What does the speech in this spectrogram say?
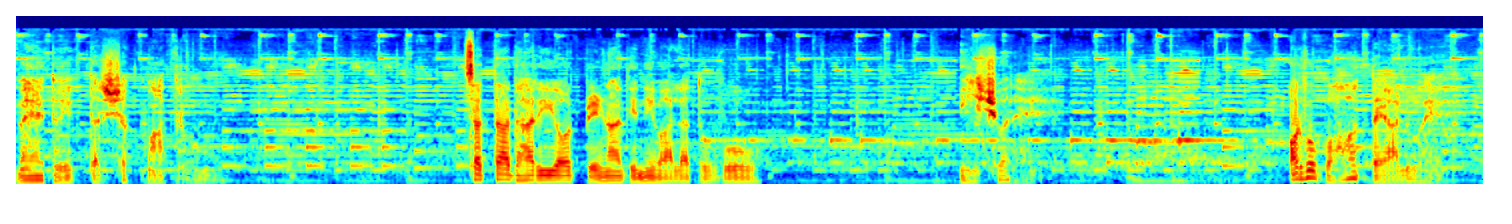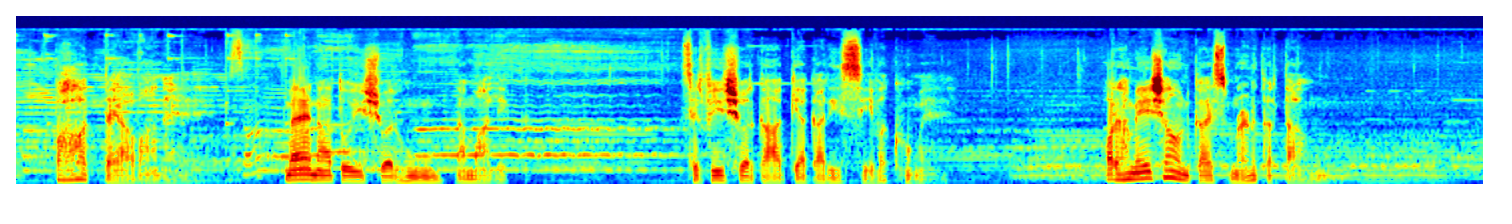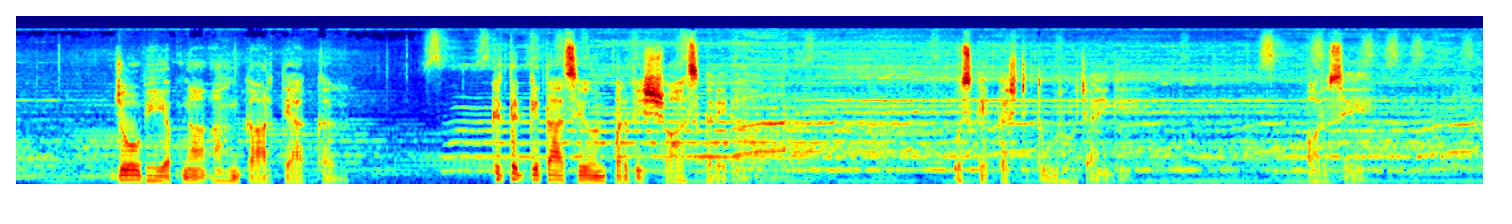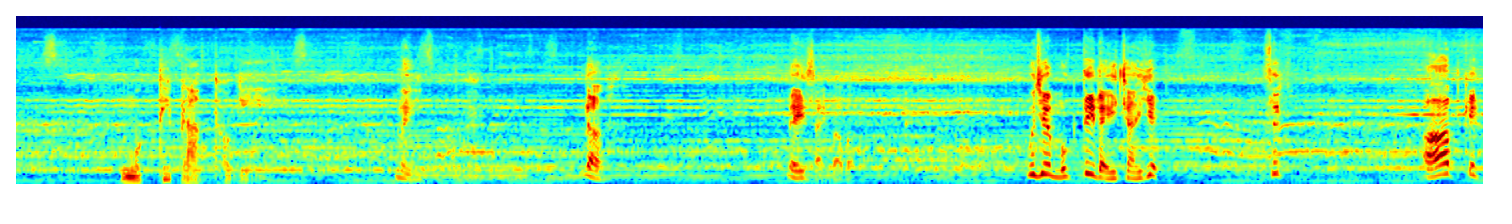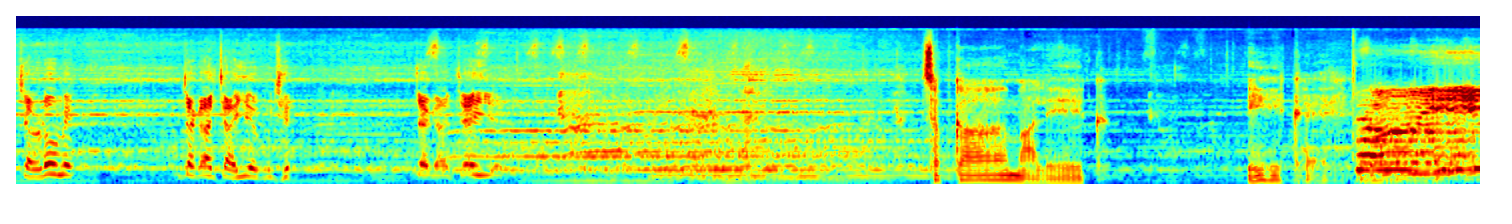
मैं तो एक दर्शक मात्र हूँ। सत्ताधारी और प्रेरणा देने वाला तो वो ईश्वर है। और वो बहुत दयालु है, बहुत दयावान है। मैं ना तो ईश्वर हूँ, ना मालिक। सिर्फ़ ईश्वर का आज्ञाकारी सेवक हूँ मैं। और हमेशा उनका स्मरण करता हूँ। जो भी अपना अहंकार त्याग कर, कृतज्ञता से उन पर विश्वास करेगा, उसके कष्ट दूर हो जाएँगे। और उसे मुक्ति प्राप्त होगी। नहीं। ना। नहीं साईं बाबा। मुझे मुक्ति नहीं चाहिए। सिर्फ़ आपके चरणों में जगह चाहिए मुझे। जगह चाहिए। सबका मालिक एक है।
